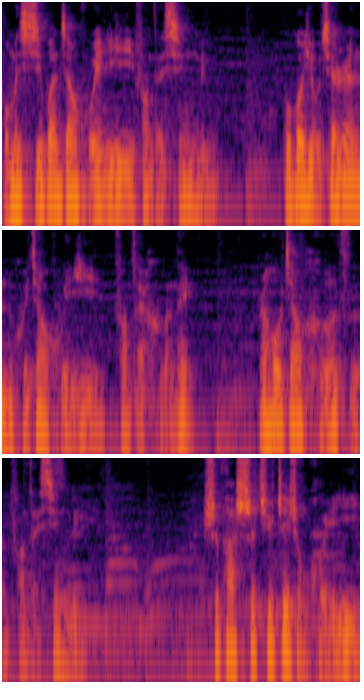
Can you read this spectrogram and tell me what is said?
我们习惯将回忆放在心里， 不过有些人会将回忆放在盒内，然后将盒子放在心里。是怕失去这种回忆，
